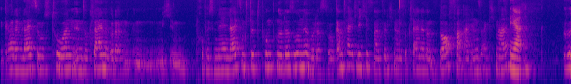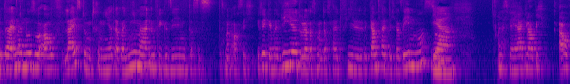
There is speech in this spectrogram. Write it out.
gerade im Leistungsturn in so kleinen oder in, nicht in professionellen Leistungsstützpunkten oder so, ne, wo das so ganzheitlich ist, sondern wirklich nur in so kleineren Dorfvereinen, sag ich mal. Ja. Wird da immer nur so auf Leistung trainiert, aber niemals irgendwie gesehen, dass, es, dass man auch sich regeneriert oder dass man das halt viel ganzheitlicher sehen muss. So. Ja. Und das wäre ja, glaube ich, auch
